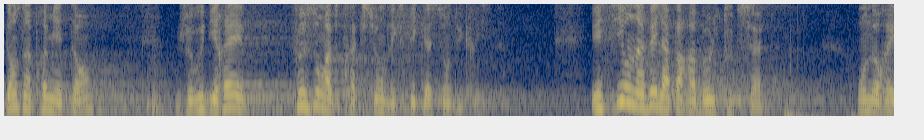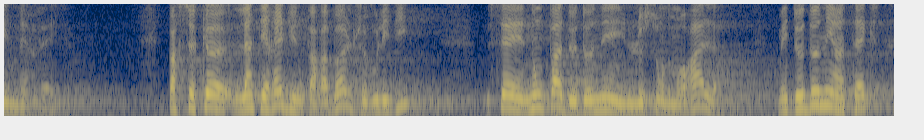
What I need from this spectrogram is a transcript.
dans un premier temps, je vous dirais, faisons abstraction de l'explication du Christ. Et si on avait la parabole toute seule, on aurait une merveille. Parce que l'intérêt d'une parabole, je vous l'ai dit, c'est non pas de donner une leçon de morale, mais de donner un texte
